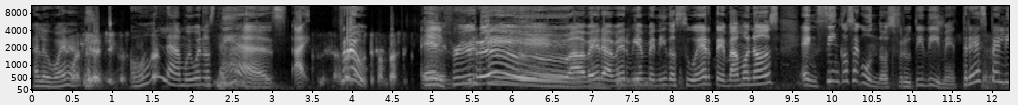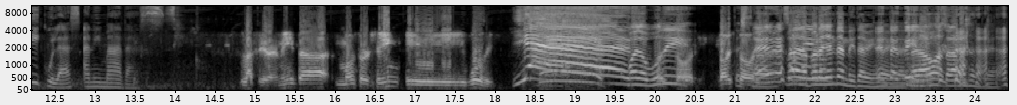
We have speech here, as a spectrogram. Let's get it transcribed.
A lo bueno. Buen día, chicos. Hola, muy buenos días. Ay, Les habla Fru. Fruity Fantástico. El Fruity. Fru. A ver, a ver, bienvenido, suerte. Vámonos en cinco segundos, Fruity, dime, tres películas animadas. La Sirenita, Monster Inc. y Woody. ¡Yes! Bueno, Woody... Toy Story. Pero ya entendí, está bien. Entendí. Te la vamos, te la vamos a entender.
